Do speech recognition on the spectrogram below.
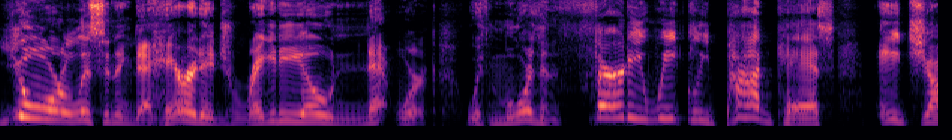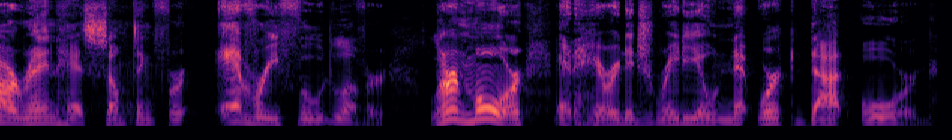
You're listening to Heritage Radio Network. With more than 30 weekly podcasts, HRN has something for every food lover. Learn more at heritageradionetwork.org.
